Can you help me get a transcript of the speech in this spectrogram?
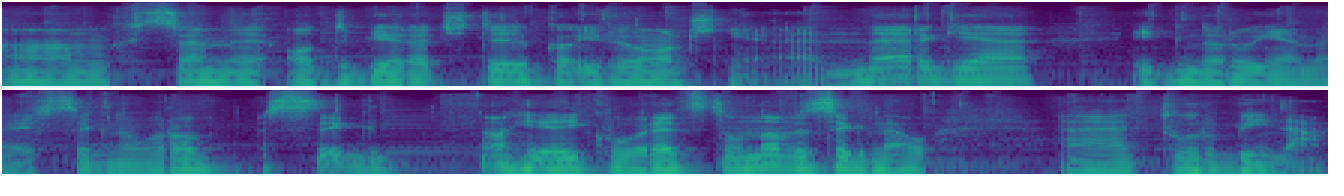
Um, chcemy odbierać tylko i wyłącznie energię. Ignorujemy sygnał. Syg no jejku, redstone, nowy sygnał. E, turbina.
